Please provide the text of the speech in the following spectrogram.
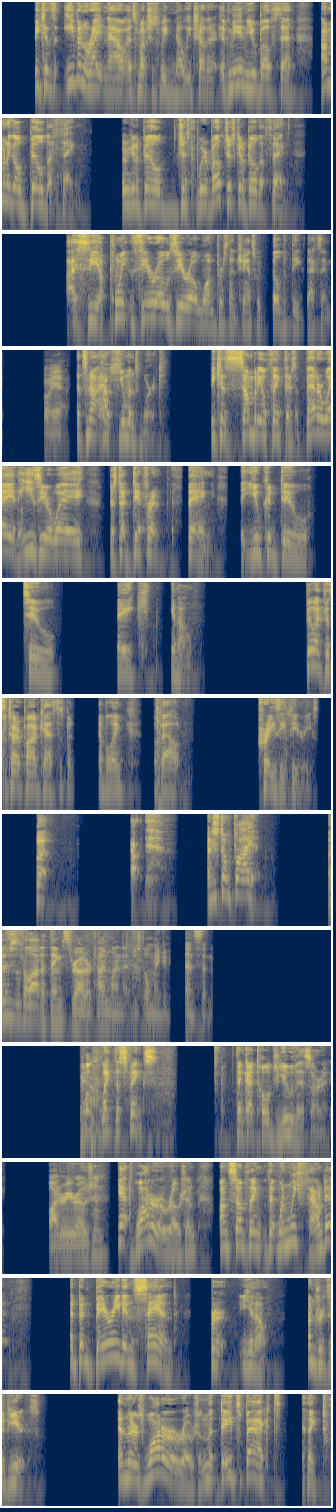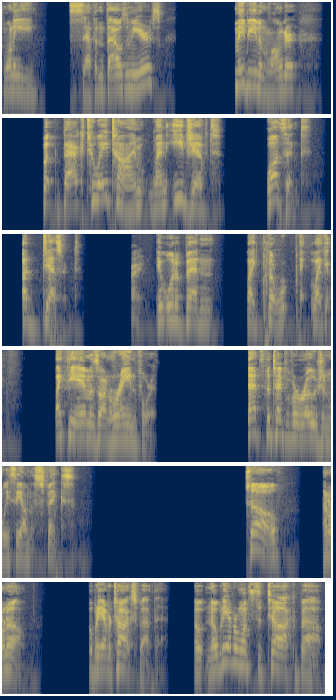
Because even right now as much as we know each other if me and you both said i'm gonna go build a thing we we're gonna build just we we're both just gonna build a thing i see a 0.001% chance we build it the exact same way. Oh yeah. that's not how humans work. Because somebody will think there's a better way an easier way just a different thing that you could do to make you know I feel like this entire podcast has been rambling about crazy theories. But I, I just don't buy it But there's just a lot of things throughout our timeline that just don't make any sense. That. You well, like the sphinx I think i told you this already water erosion. Yeah, water erosion on something that when we found it had been buried in sand for, you know, hundreds of years. And there's water erosion that dates back, to, I think, 27,000 years, maybe even longer. But back to a time when Egypt wasn't a desert. Right. It would have been like the like like the Amazon rainforest. That's the type of erosion we see on the Sphinx. So, I don't know. Nobody ever talks about that. No, nobody ever wants to talk about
